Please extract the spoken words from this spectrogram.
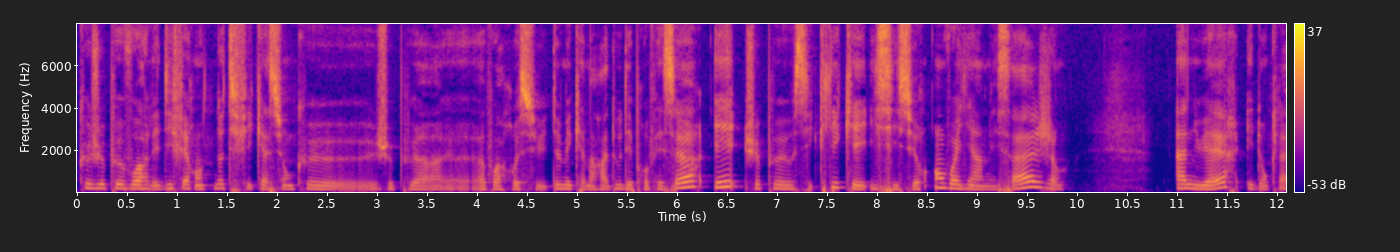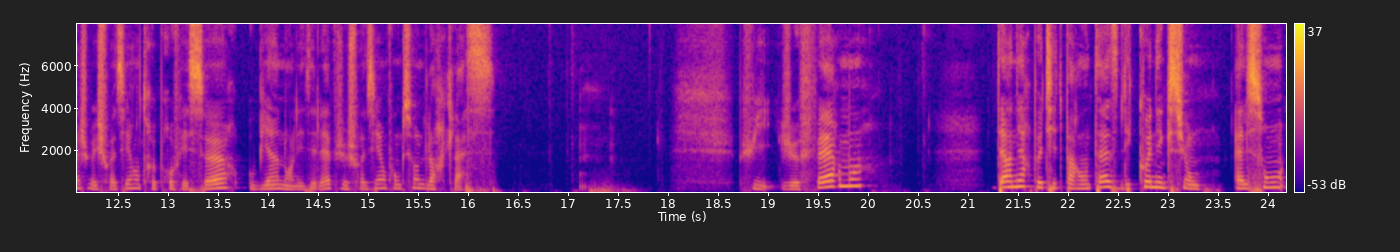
que je peux voir les différentes notifications que je peux avoir reçues de mes camarades ou des professeurs et je peux aussi cliquer ici sur envoyer un message annuaire et donc là je vais choisir entre professeurs ou bien dans les élèves je choisis en fonction de leur classe. Puis je ferme. Dernière petite parenthèse, les connexions elles sont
